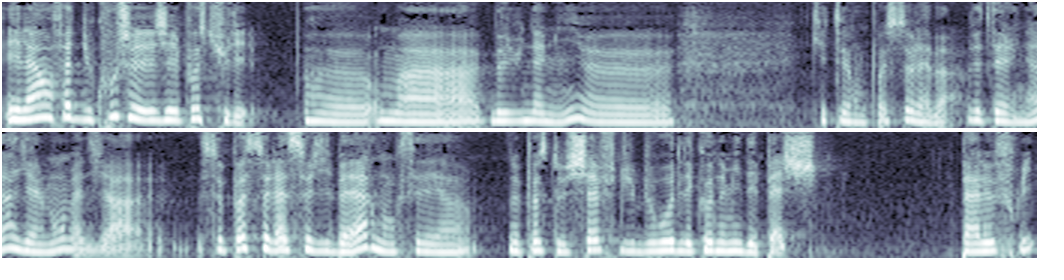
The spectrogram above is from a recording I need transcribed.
et là, en fait, du coup, j'ai postulé. Euh, on m'a, bah, une amie euh, qui était en poste là-bas, vétérinaire également, m'a dit ah, ce poste-là se libère. Donc c'est le poste de chef du bureau de l'économie des pêches, pas le fruit,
